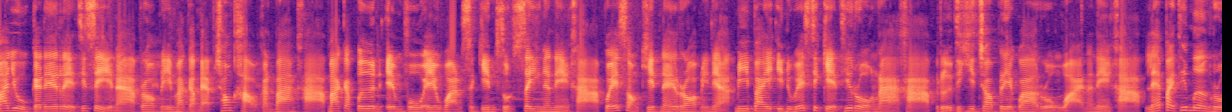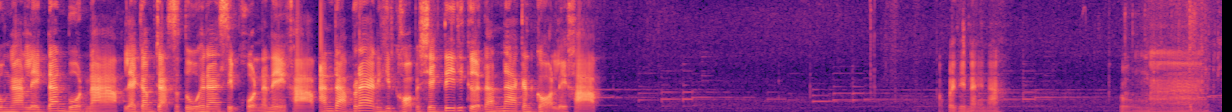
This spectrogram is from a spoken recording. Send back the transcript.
มาอยู่กันในเรทที่ 4 นะรอบนี้มากับแบบช่องเข่ากันบ้างครับ มากับปืน M4A1 สกินสุดซิ่งนั่นเองครับเควสสองคิดในรอบนี้เนี่ยมีไป Investigate ที่โรงนาครับหรือที่คิดชอบเรียกว่าโรงวายนั่นเองครับและไปที่เมืองโรงงานเล็กด้านบนนาและกำจัดศัตรูให้ได้ 10 คนนั่นเองครับอันดับแรกนี่คิดขอไปเช็คตี้ที่เกิดด้านหน้ากันก่อนเลยครับไปที่ไหนนะ โรงนาโอเค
